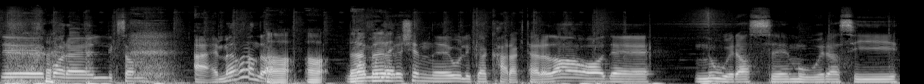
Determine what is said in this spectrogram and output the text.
Det är bara liksom är med varandra. Ja, ja. Nej Man får men... lära känna olika karaktärer då och det Noras eh, mora si,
